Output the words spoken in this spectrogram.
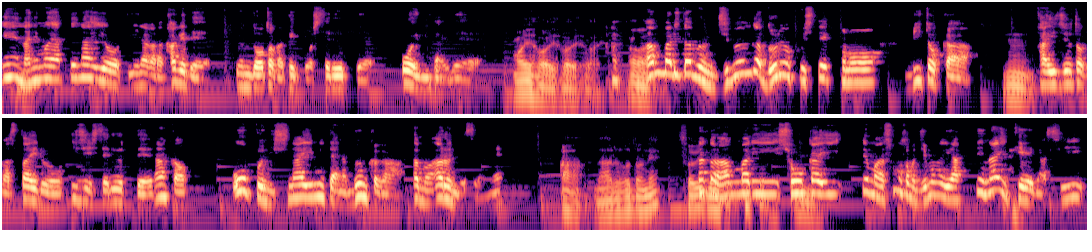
えー、何もやってないよって言いながら陰で運動とか結構してるって多いみたいで、はいはいはいはい。あんまり多分自分が努力してこの美とかうん。体重とかスタイルを維持してるって、なんかオープンにしないみたいな文化が多分あるんですよね。あ、なるほどね。そういうだからあんまり紹、介でもそもそも自分がやってない体だし、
